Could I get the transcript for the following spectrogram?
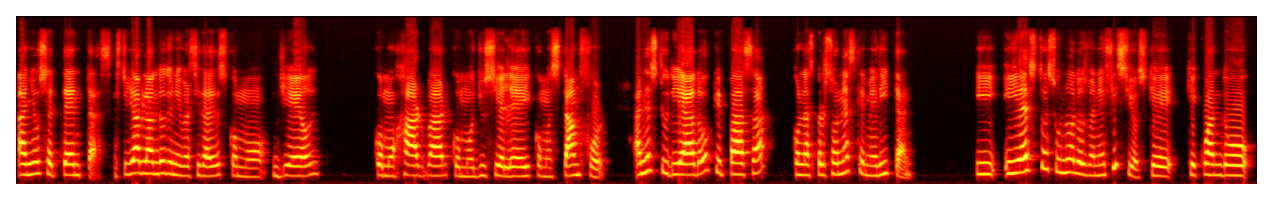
años 70. Estoy hablando de universidades como Yale, como Harvard, como UCLA, como Stanford. Han estudiado qué pasa con las personas que meditan. Y, esto es uno de los beneficios, que, cuando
